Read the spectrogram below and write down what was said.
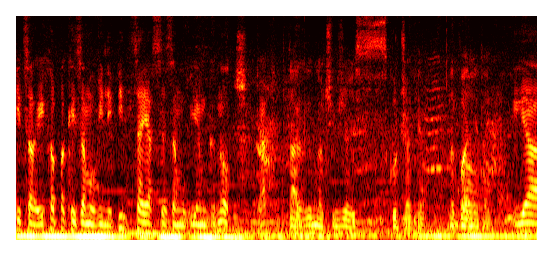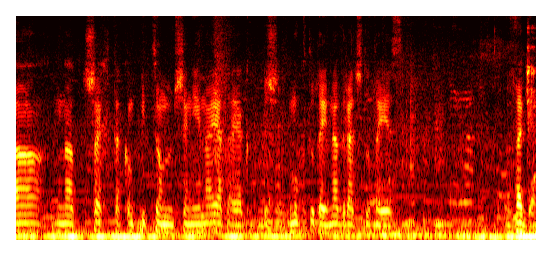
I co, i chłopaki zamówili pizzę, ja sobie zamówiłem gnocchi, tak? tak, no ci wziąłeś z kurczakiem. Dokładnie Bo tak. Ja na trzech taką pizzą bym się nie najadł, a jakbyś mógł tutaj nagrać, tutaj jest wege,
